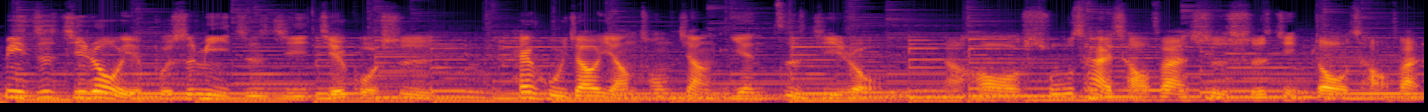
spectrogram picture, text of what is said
蜜汁鸡肉也不是蜜汁鸡，结果是黑胡椒洋葱酱腌制鸡肉，然后蔬菜炒饭是什锦豆炒饭，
